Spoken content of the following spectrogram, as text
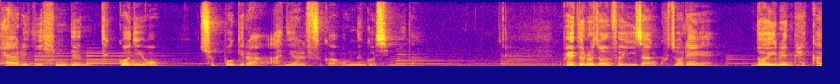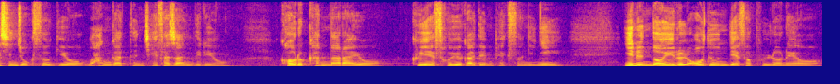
헤아리기 힘든 특권이요 축복이라 아니할 수가 없는 것입니다. 베드로전서 2장 9절에 너희는 택하신 족속이요 왕 같은 제사장들이요 거룩한 나라요 그의 소유가 된 백성이니 이는 너희를 어두운 데서 불러내어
